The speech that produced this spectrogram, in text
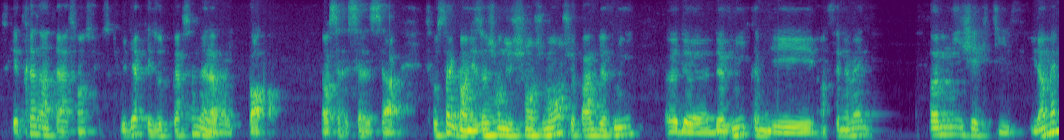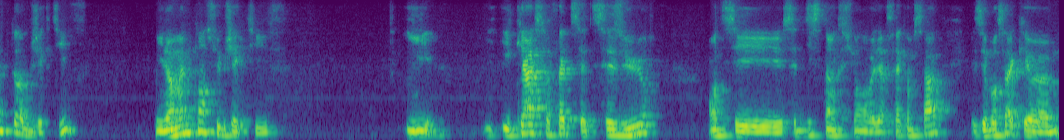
ce qui est très intéressant, ce qui veut dire que les autres personnes ne la voient pas. Alors c'est pour ça que dans les agents du changement, je parle de euh, de, comme un phénomène omnijectif. Il est en même temps objectif, mais il est en même temps subjectif il, casse en fait cette césure entre cette distinction, on va dire ça comme ça. Et c'est pour ça que euh,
